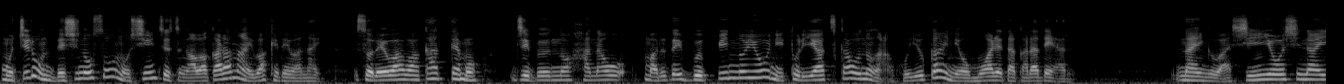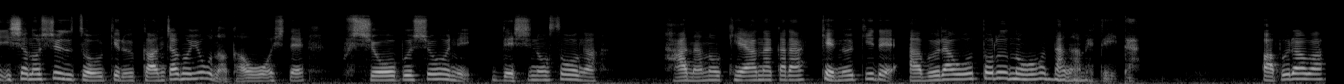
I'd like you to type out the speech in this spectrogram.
もちろん弟子の僧の親切がわからないわけではない。それは分かっても自分の鼻をまるで物品のように取り扱うのが不愉快に思われたからである。内具は信用しない医者の手術を受ける患者のような顔をして不祥不祥に弟子の僧が鼻の毛穴から毛抜きで油を取るのを眺めていた。油は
